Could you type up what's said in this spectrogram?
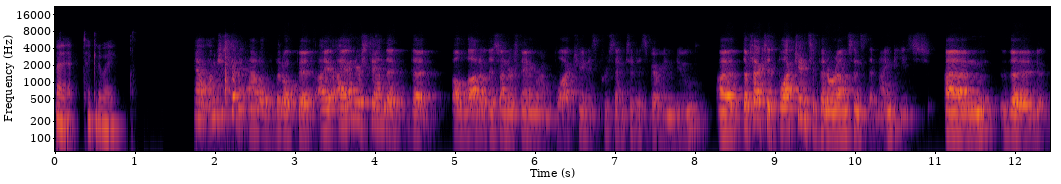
Bennett, take it away. Yeah, I'm just going to add a little bit. I, I understand that that a lot of this understanding around blockchain is presented as very new. Uh, the fact is, blockchains have been around since the 90s. Um, the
